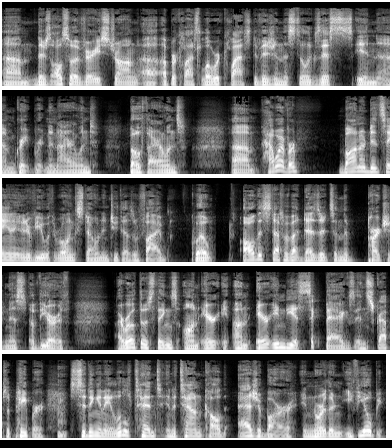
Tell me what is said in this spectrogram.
Um, there's also a very strong uh, upper class, lower class division that still exists in um, Great Britain and Ireland, both Irelands. Um, however, Bono did say in an interview with Rolling Stone in 2005, quote, all this stuff about deserts and the parchedness of the earth, I wrote those things on Air on Air India sick bags and scraps of paper sitting in a little tent in a town called Ajibar in northern Ethiopia.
